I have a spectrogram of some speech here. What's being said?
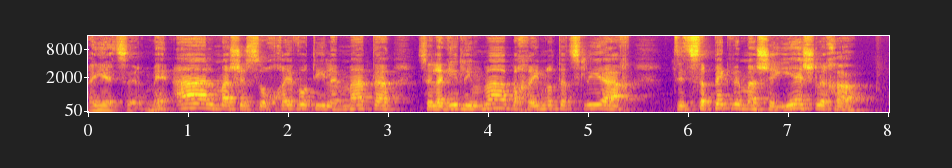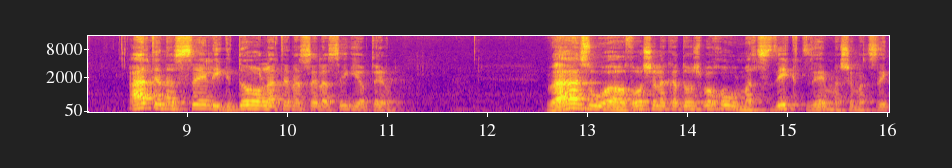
היצר, מעל מה שסוחב אותי למטה, רוצה להגיד לי, מה, בחיים לא תצליח, תסתפק במה שיש לך. אל תנסה לגדול, אל תנסה להשיג יותר. ואז הוא אוהבו של הקדוש ברוך הוא, הוא מצדיק, זה מה שמצדיק.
